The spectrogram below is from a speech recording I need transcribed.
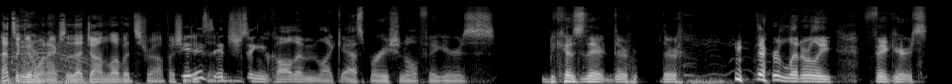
That's a good one, actually. That Jon Lovitz drop. I should. It get is that. interesting you call them like aspirational figures because they're they're they're they're literally figures,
